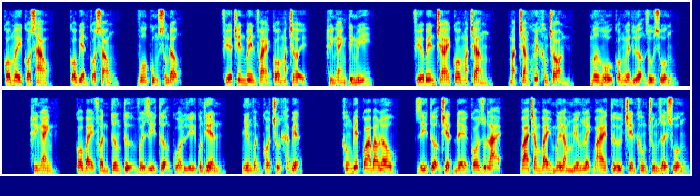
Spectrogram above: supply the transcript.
có mây có sao, có biển có sóng, vô cùng sống động. Phía trên bên phải có mặt trời, hình ảnh tinh mỹ. Phía bên trái có mặt trăng mặt trăng khuyết không tròn, mơ hồ có nguyệt lượng rủ xuống. Hình ảnh, có bảy phần tương tự với dị tượng của lý quân thiên, nhưng vẫn có chút khác biệt. Không biết qua bao lâu, dị tượng triệt để co rút lại, ba trăm bảy mươi lăm miếng lệnh bài từ trên không trung rơi xuống.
